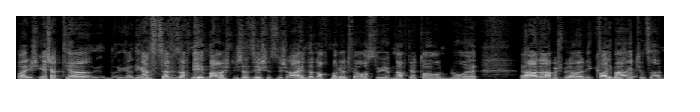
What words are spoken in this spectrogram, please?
weil ich, ich hatte ja die ganze Zeit gesagt, nee, mache ich nicht, das sehe ich jetzt nicht ein, da nochmal Geld für auszugeben nach der teuren Blu-ray. Ja, dann habe ich mir da mal die Quali bei iTunes an,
